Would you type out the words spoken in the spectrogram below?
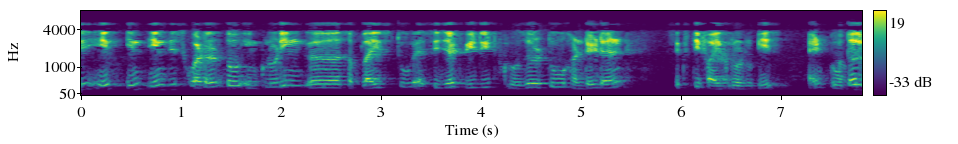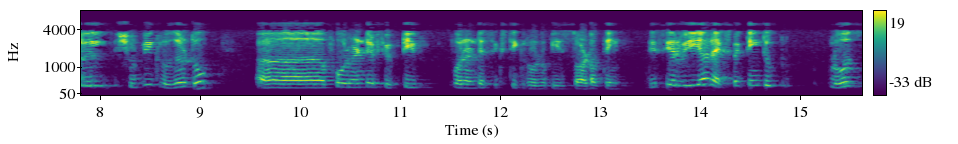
In, in, this quarter, so including uh, supplies to SEZ, we did closer to 165 crore rupees and total will should be closer to uh, 450, 460 crore rupees sort of thing. This year we are expecting to close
